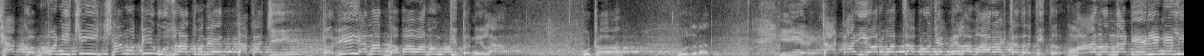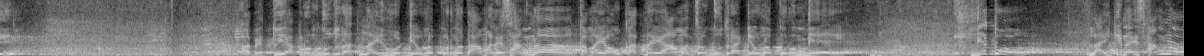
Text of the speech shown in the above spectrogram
त्या कंपनीची इच्छा नव्हती गुजरातमध्ये टाकाची तरी यांना दबाव आणून तिथं नेला. कुठं? गुजरात. टाटा एअरबसचा प्रोजेक्ट नेला महाराष्ट्राचा तिथं. महानंदा डेअरी नेली. अबे तुझ्याकडून गुजरात नाही होत डेव्हलप करणं तर आम्हाला सांग ना. कमाई अवकात नाही आम्हाचं गुजरात डेव्हलप करून दे. देतो. लायकी नाही सांग ना.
